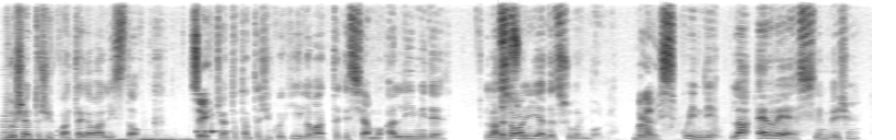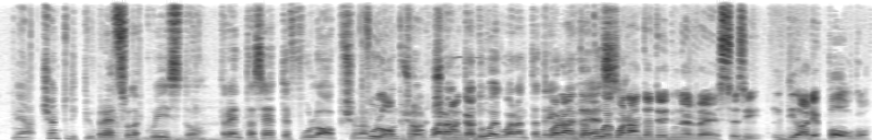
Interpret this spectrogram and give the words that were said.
250 cavalli stock, Sì, 185 kW che siamo al limite, la Del soglia Superbollo. del superbollo. bravissimo. Quindi la RS invece ne ha 100 di più. Prezzo d'acquisto 37 full optional, Full option, ci manca 42 tu. 43 42 RS. 43 di un RS, sì. Il divario è poco,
